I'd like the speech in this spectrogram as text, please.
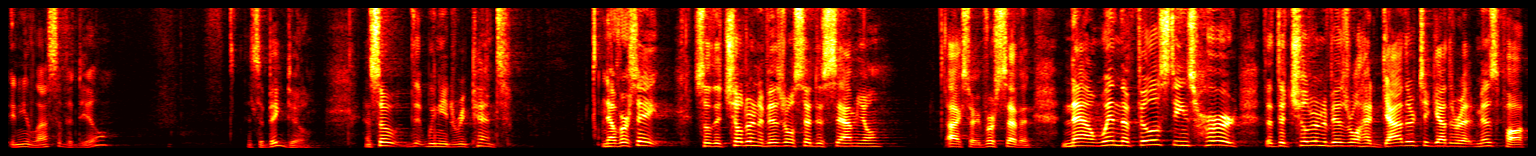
any less of a deal? It's a big deal. And so we need to repent. Now, verse 8 So the children of Israel said to Samuel, uh, sorry, verse 7. Now, when the Philistines heard that the children of Israel had gathered together at Mizpah,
